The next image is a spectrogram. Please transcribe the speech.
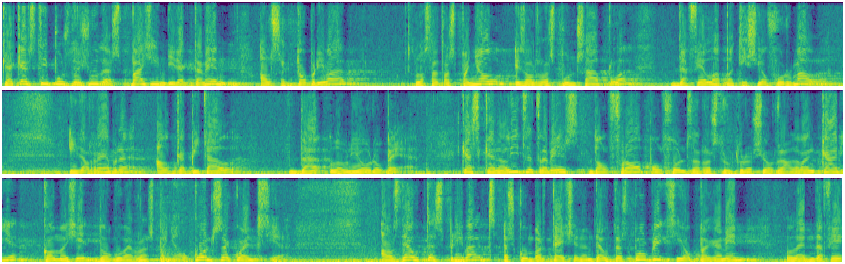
que aquests tipus d'ajudes vagin directament al sector privat, l'estat espanyol és el responsable de fer la petició formal i de rebre el capital de la Unió Europea que es canalitza a través del FROP, el Fons de Reestructuració Ordenada Bancària, com a agent del govern espanyol. Conseqüència, els deutes privats es converteixen en deutes públics i el pagament l'hem de fer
